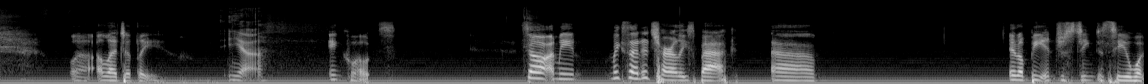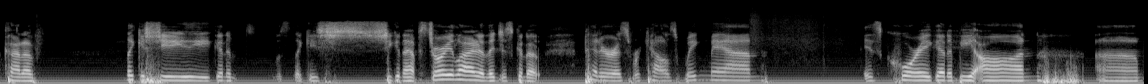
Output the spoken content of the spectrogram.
well, allegedly, Yeah. in quotes. So, I mean, I'm excited Charlie's back. Um, it'll be interesting to see what kind of like is she gonna like is she gonna have storyline? Are they just gonna pit her as Raquel's wingman? Is Corey gonna be on? Um,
